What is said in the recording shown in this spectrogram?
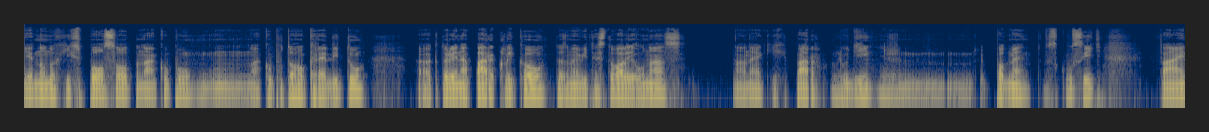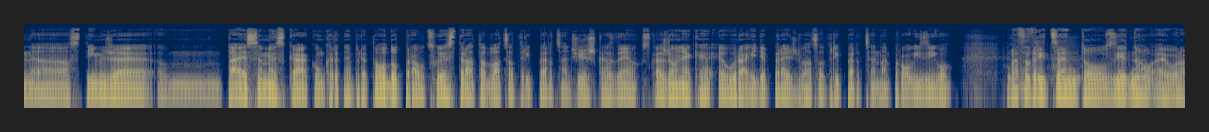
jednoduchý spôsob nákupu, nákupu toho kreditu, ktorý je na pár klikov, to sme vytestovali u nás na nejakých pár ľudí, že, že poďme skúsiť fajn s tým, že um, tá sms konkrétne pre toho dopravcu je strata 23%, čiže z každého, z každého nejakého eura ide preč 23% na províziu. 23 centov z jedného eura,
